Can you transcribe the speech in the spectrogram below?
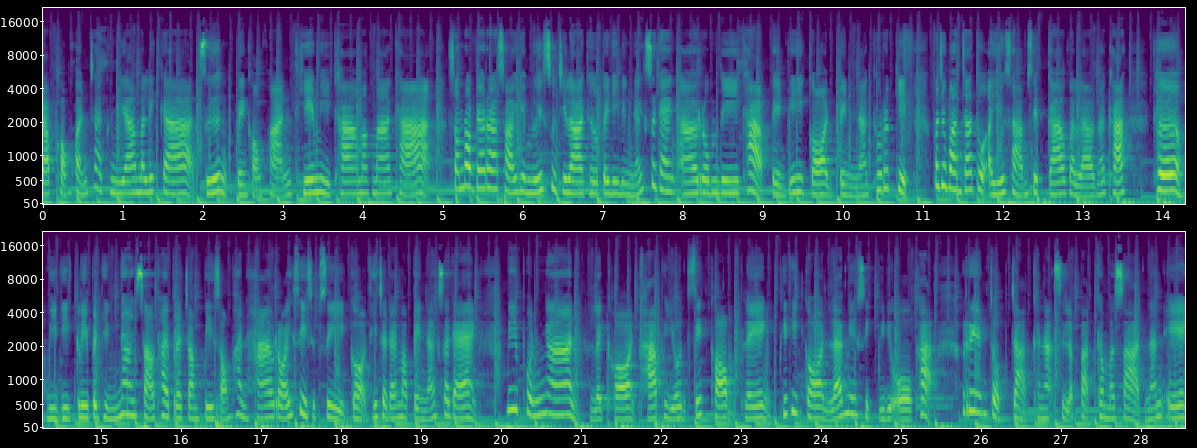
รับของขวัญจากคุณย่ามาริกา ซึ่งเป็นของขวัญที่มีค่ามากๆค่ะสำหรับดาราสาวอย่างนุ้ยสุจิลาเธอเป็นอีกหนึ่งนักแสดงอารมณ์ดีค่ะ เป็นพิธีกรเป็นนักธุรกิจ ปัจจุบันเจ้าตัวอายุ 39 กันแล้วนะคะ เธอมีดีกรีเป็นถึงนางสาวไทยประจำปี 2544 ก่อนที่จะได้มาเป็นนักแสดง มีผลงาน ละคร ภาพยนตร์ซิทคอม เพลง พิธีกร และมิวสิกวิดีโอค่ะ เรียนจบจากคณะศิลปกรรมศาสตร์นั่นเอง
